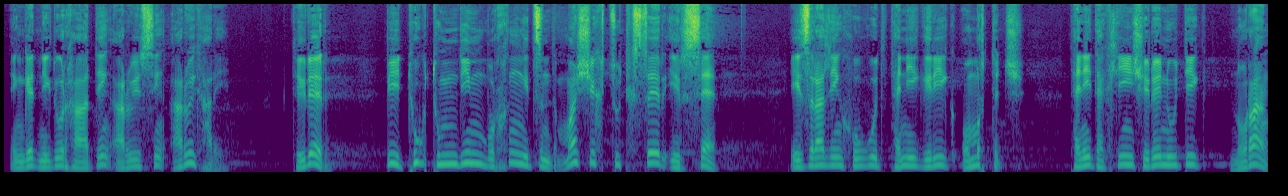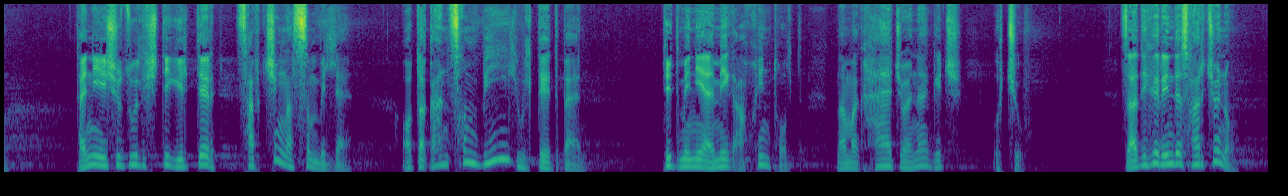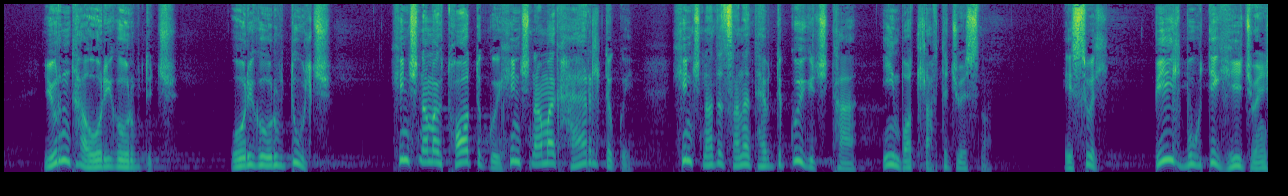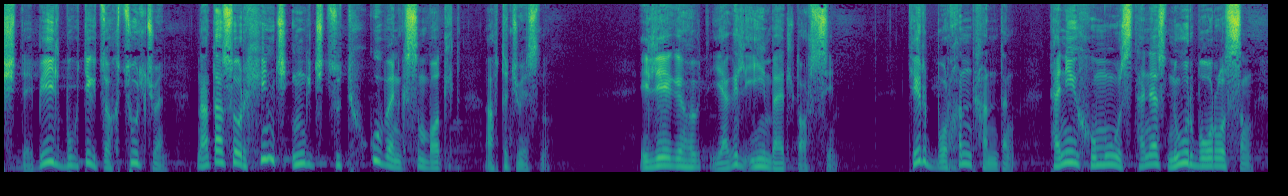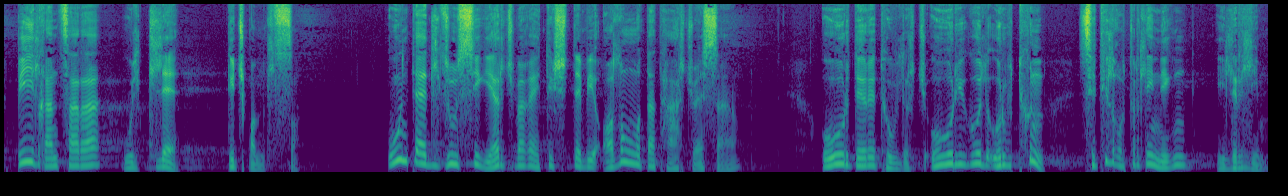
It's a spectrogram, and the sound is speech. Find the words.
Ингээд нэгдүгээр хаадын 19-ийн 10-ыг харъя. Тэрээр би түг түмдийн бурхан эзэнд маш их зүтгсээр ирсэн. Израилийн хүүгүүд таны гэрийг умартаж, таны тахлын ширээнүүдийг нураан, таны иш үзүүлэгчдийг илдээр цавчин алсан билээ. Одоо ганцхан би л үлдээд байна. Тэд миний амийг авахын тулд намайг хайж байна гэж өчөв. За тэгэхээр эндээс харж байна уу? Ер нь та өөрийгөө өрөвдөж, өөрийгөө өрөвдүүлж, хинч намайг тоодоггүй, хинч намайг хайрладаггүй хинч надад санаа тавьдаггүй гэж та ийм бодол автаж байсан уу? Эсвэл би л бүгдийг хийж байна штэ. Би л бүгдийг зохицуулж байна. Надаас өөр хинч ингэж зүтгэхгүй байна гэсэн бодолд автаж байсан уу? Илиягийн хувьд яг л ийм байдалд орсон юм. Тэр бурханд хандан таны хүмүүс танаас нүүр бууруулсан би л ганцаараа үлдлээ гэж гомдлсон. Үүнтэй адил зүйлсийг ярьж байгаа итгэжтэй би олон удаа таарч байсан. Өөр дээрээ төвлөрч өөрийгөө л өрөвдөх нь сэтгэл гутралын нэгэн илрэл юм.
